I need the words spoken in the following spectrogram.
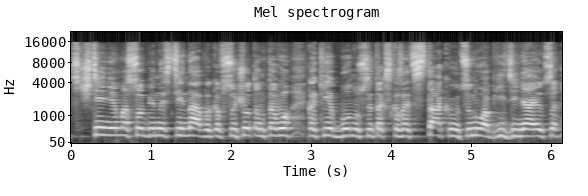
с чтением особенностей навыков, с учетом того, какие бонусы, так сказать, стакаются, ну, объединяются,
